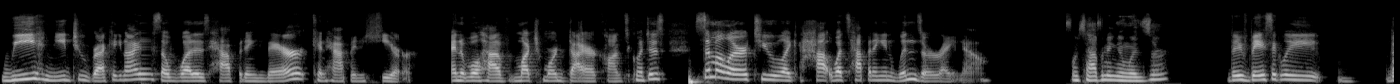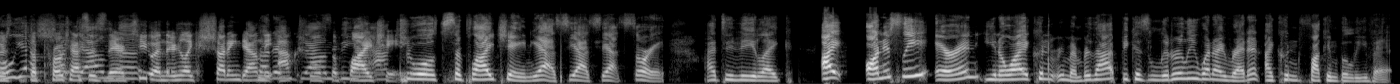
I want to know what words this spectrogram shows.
we need to recognize that what is happening there can happen here. and it will have much more dire consequences, similar to like how what's happening in Windsor right now. What's happening in Windsor? They've basically there's Oh, yeah, the protest is there the- too, and they're like shutting down the actual down the supply chain. Actual supply chain. Yes, yes, yes. Sorry. I had to be like, I honestly, Aaron, you know why I couldn't remember that? Because literally when I read it, I couldn't fucking believe it.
